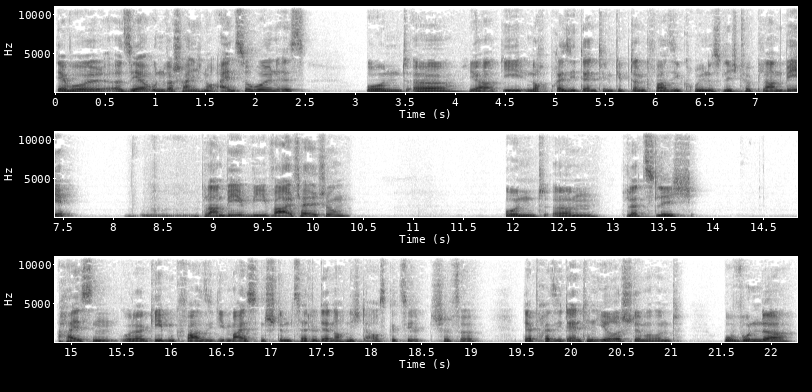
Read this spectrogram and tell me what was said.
der wohl äh, sehr unwahrscheinlich noch einzuholen ist. Und äh, ja, die noch Präsidentin gibt dann quasi grünes Licht für Plan B. Plan B wie Wahlfälschung. Und ähm, plötzlich heißen oder geben quasi die meisten Stimmzettel der noch nicht ausgezählten Schiffe der Präsidentin ihre Stimme und oh Wunder,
